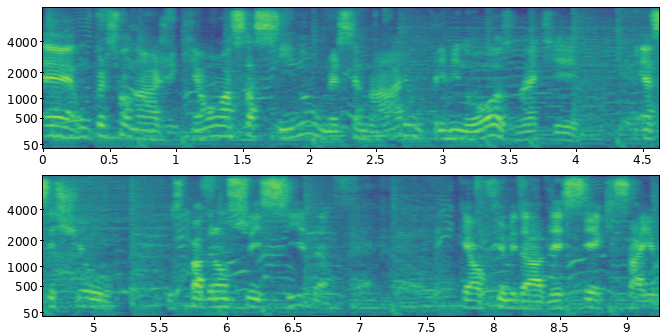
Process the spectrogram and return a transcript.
é um personagem que é um assassino, um mercenário, um criminoso, né? Que quem assistiu o Esquadrão Suicida, que é o filme da DC que saiu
